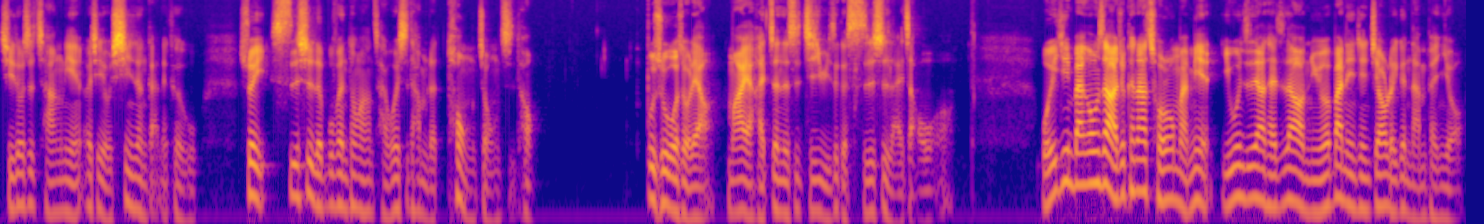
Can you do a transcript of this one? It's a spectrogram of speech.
其实都是常年而且有信任感的客户，所以私事的部分通常才会是他们的痛中之痛。不出我所料，玛雅还真的是基于这个私事来找我。我一进办公室啊，就看她愁容满面。一问之下才知道，女儿半年前交了一个男朋友。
